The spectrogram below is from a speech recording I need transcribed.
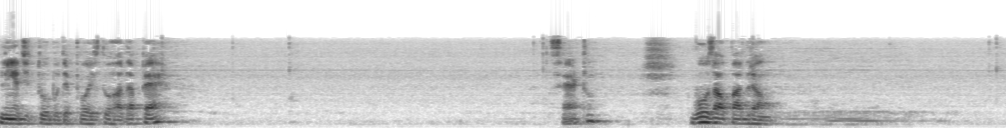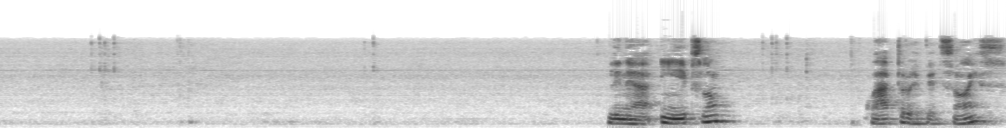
linha de tubo depois do rodapé. Certo? Vou usar o padrão linear em Y, quatro repetições,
